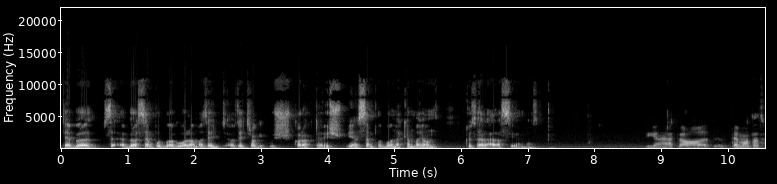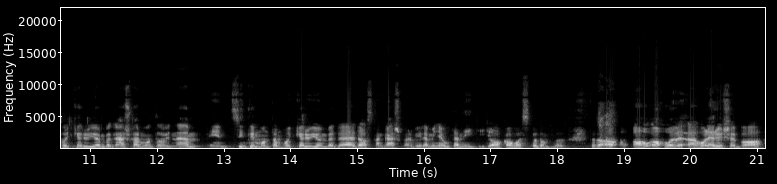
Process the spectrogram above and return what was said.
Tehát ebből, ebből a szempontból a Gollam az egy, az egy tragikus karakter, és ilyen szempontból nekem nagyon közel áll a szívemhez. Igen, hát a, te mondtad, hogy kerüljön be, Gáspár mondta, hogy nem, én szintén mondtam, hogy kerüljön be, de, de aztán Gáspár véleménye után így, így alkalmazkodom. Tehát a, a, ahol, ahol, ahol erősebb a,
